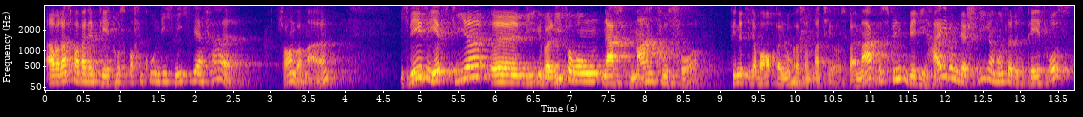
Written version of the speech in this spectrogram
Aber das war bei dem Petrus offenkundig nicht der Fall. Schauen wir mal. Ich lese jetzt hier äh, die Überlieferung nach Markus vor. Findet sich aber auch bei Lukas und Matthäus. Bei Markus finden wir die Heilung der Schwiegermutter des Petrus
